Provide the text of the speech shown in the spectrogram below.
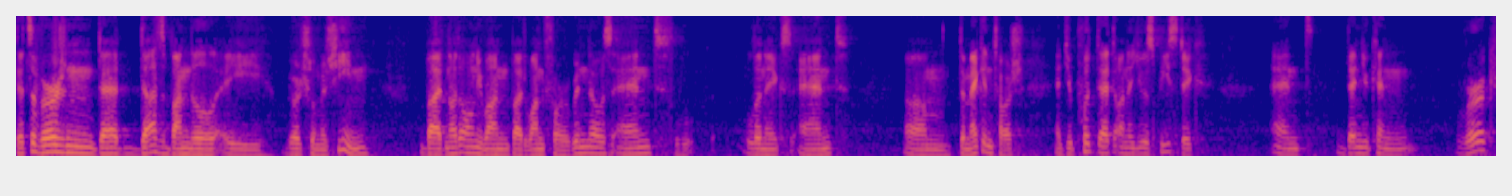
That's a version that does bundle a virtual machine, but not only one, but one for Windows and Linux and um, the Macintosh. And you put that on a USB stick, and then you can work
